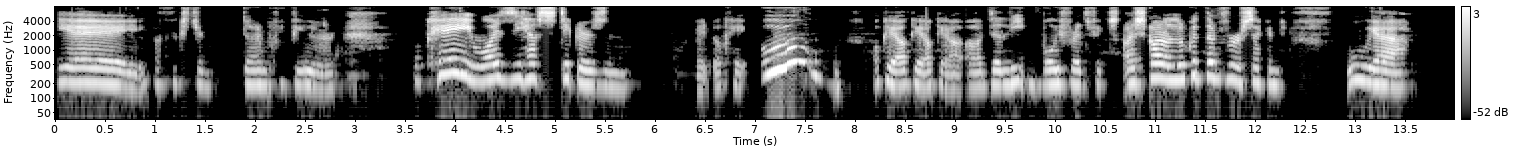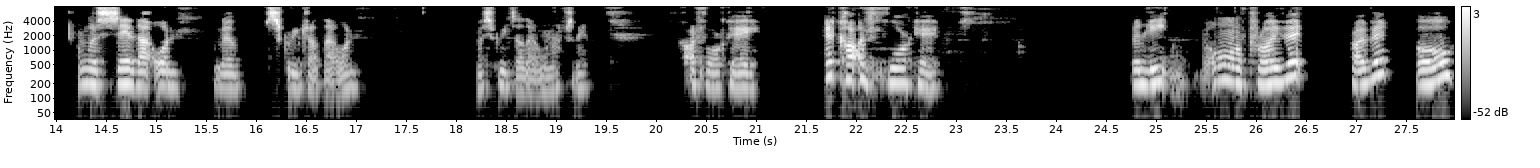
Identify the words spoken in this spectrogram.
Yay! I fixed your damn computer. Okay, why does he have stickers and it? Okay. Ooh! Okay, okay, okay. I'll, I'll delete boyfriend's picture. I just gotta look at them for a second. Ooh, yeah. I'm gonna save that one. I'm gonna screenshot that one. Gonna screenshot that one, actually. Caught in 4K. Get caught in 4K. Delete. Oh, private. Private. Oh.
